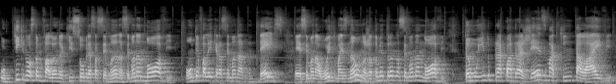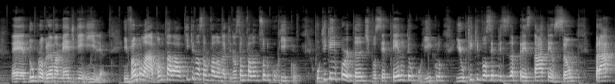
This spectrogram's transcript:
o que, que nós estamos falando aqui sobre essa semana, semana 9. Ontem eu falei que era semana 10, é, semana 8, mas não, nós já estamos entrando na semana 9. Estamos indo para a 45 live é, do programa Med Guerrilha. E vamos lá, vamos falar o que, que nós estamos falando aqui. Nós estamos falando sobre currículo. O que, que é importante você ter no teu currículo e o que, que você precisa prestar atenção para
